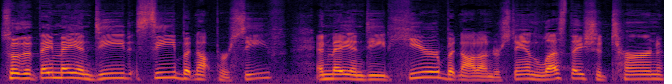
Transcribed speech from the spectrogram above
so that they may indeed see but not perceive, and may indeed hear but not understand, lest they should turn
